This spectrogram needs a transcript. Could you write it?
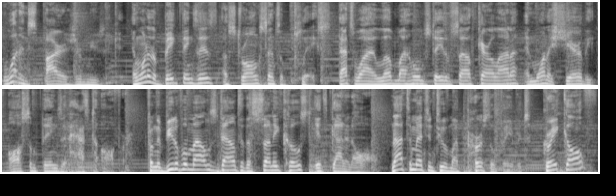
what inspires your music? And one of the big things is a strong sense of place. That's why I love my home state of South Carolina and want to share the awesome things it has to offer. From the beautiful mountains down to the sunny coast, it's got it all. Not to mention two of my personal favorites great golf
